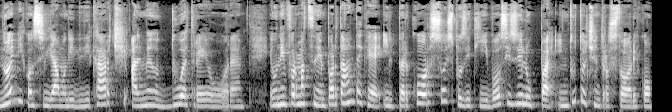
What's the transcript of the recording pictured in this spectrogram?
Noi vi consigliamo di dedicarci almeno 2-3 ore e un'informazione importante è che il percorso espositivo si sviluppa in tutto il centro storico,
